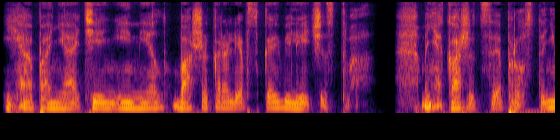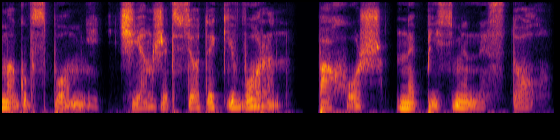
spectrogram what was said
«Я понятия не имел, ваше королевское величество. Мне кажется, я просто не могу вспомнить, чем же все-таки ворон похож на письменный стол».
